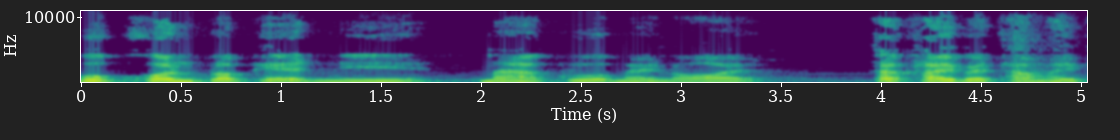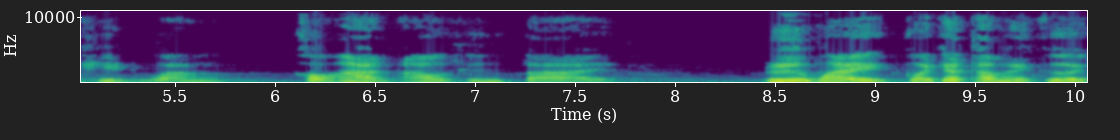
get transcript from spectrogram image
บุคคลประเภทนี้น่ากลัวไม่น้อย ถ้าใครไปทำให้ผิดหวัง เขาอาจเอาถึงตาย หรือไม่ก็จะทำให้เกิด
